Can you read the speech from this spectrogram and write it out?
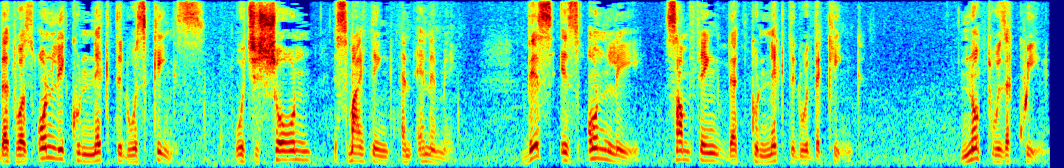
that was only connected with kings, which is shown smiting an enemy. This is only something that connected with the king, not with a queen.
